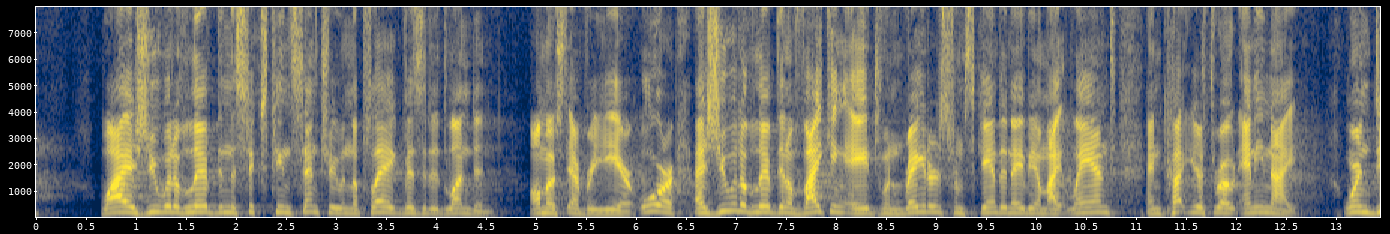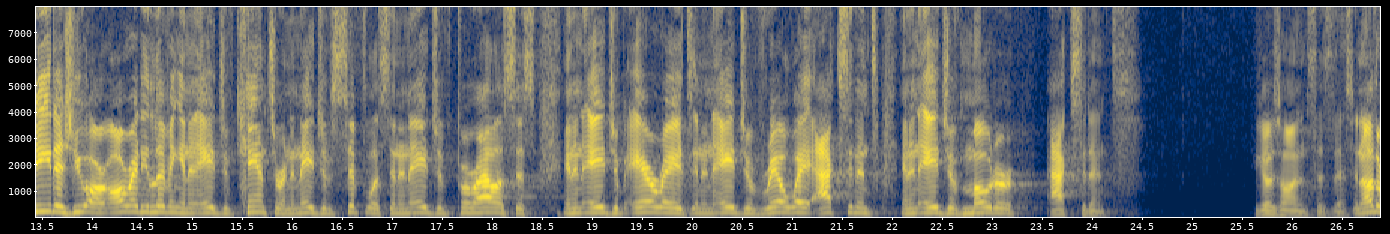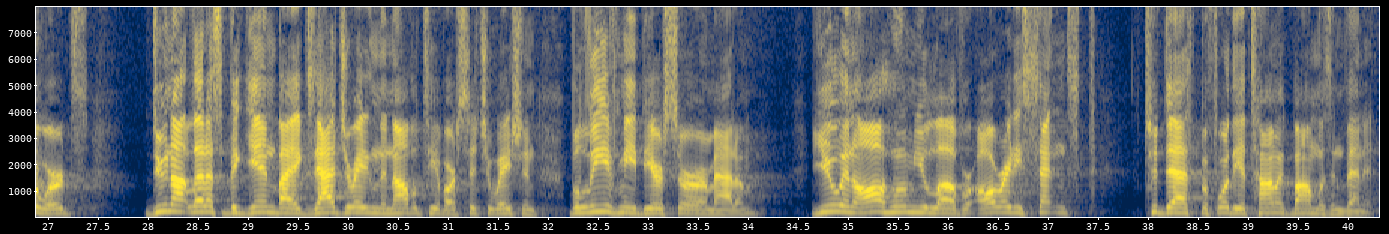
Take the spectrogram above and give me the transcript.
Why, as you would have lived in the 16th century when the plague visited London almost every year, or as you would have lived in a Viking age when raiders from Scandinavia might land and cut your throat any night, or indeed as you are already living in an age of cancer, in an age of syphilis, in an age of paralysis, in an age of air raids, in an age of railway accidents, in an age of motor accidents. He goes on and says this. In other words, do not let us begin by exaggerating the novelty of our situation. Believe me, dear sir or madam, you and all whom you love were already sentenced to death before the atomic bomb was invented.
